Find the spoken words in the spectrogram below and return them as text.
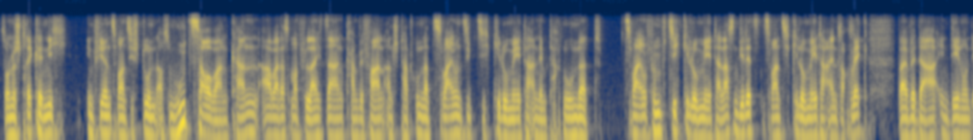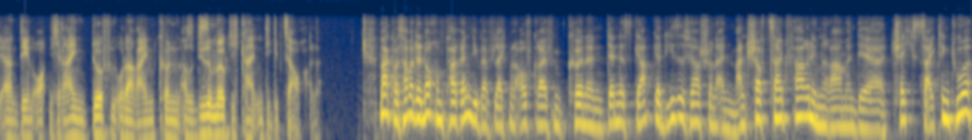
so eine Strecke nicht in 24 Stunden aus dem Hut zaubern kann, aber dass man vielleicht sagen kann, wir fahren anstatt 172 Kilometer an dem Tag nur 152 Kilometer, lassen die letzten 20 Kilometer einfach weg, weil wir da in den und den Ort nicht rein dürfen oder rein können. Also diese Möglichkeiten, die gibt's ja auch alle. Marc, was haben wir denn noch? Ein paar Rennen, die wir vielleicht mal aufgreifen können. Denn es gab ja dieses Jahr schon ein Mannschaftszeitfahren im Rahmen der Czech Cycling Tour.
